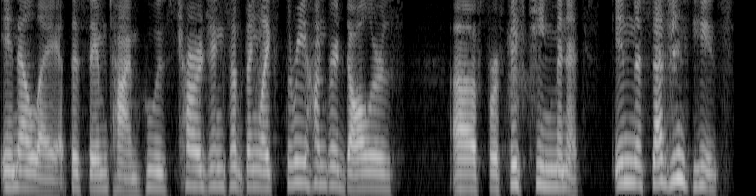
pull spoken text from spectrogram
in LA at the same time who was charging something like $300 uh, for 15 minutes in the 70s.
